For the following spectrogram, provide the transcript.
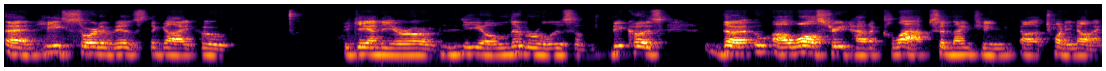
And he sort of is the guy who began the era of neoliberalism because the uh, Wall Street had a collapse in 1929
